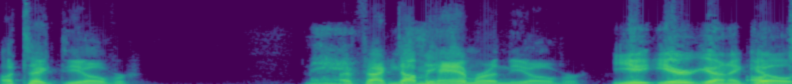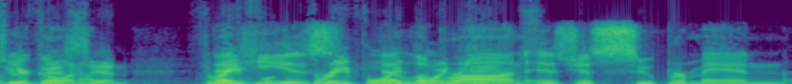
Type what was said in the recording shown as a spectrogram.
I'll take the over. Man, in fact, I'm hammering the over. You, are going to go. Oh, you're going in. Three, that he is three that LeBron is just Superman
